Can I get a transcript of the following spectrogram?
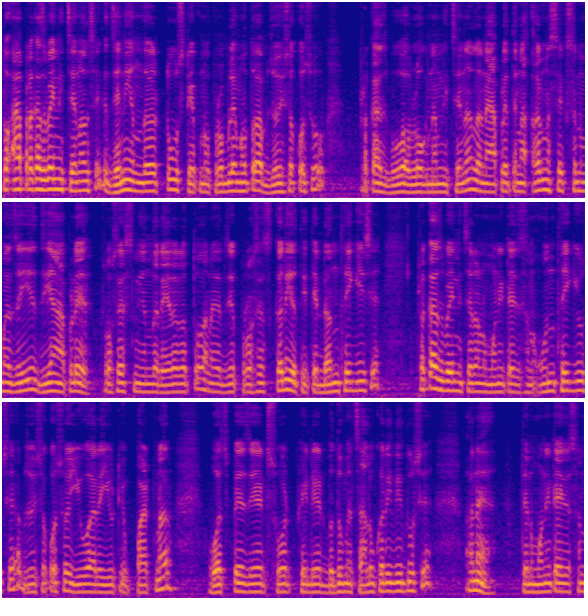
તો આ પ્રકાશભાઈની ચેનલ છે કે જેની અંદર ટુ સ્ટેપનો પ્રોબ્લેમ હતો, આપ જોઈ શકો છો, પ્રકાશ ભુવા બ્લોગ નામની ચેનલ, અને આપણે તેના અર્ન સેક્શનમાં જઈએ, જ્યાં આપણે પ્રોસેસની અંદર એરર હતો, અને જે પ્રોસેસ કરી હતી તે ડન થઈ ગઈ છે. પ્રકાશભાઈની ચેનલનું મોનિટાઇઝેશન ઓન થઈ ગયું છે. આપ જોઈ શકો છો, you are a YouTube partner watch page ad, short feed ad બધું મેં ચાલુ કરી દીધું છે અને તેનું મોનિટાઇઝેશન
